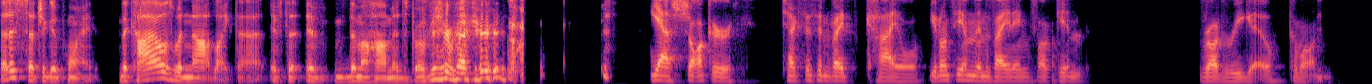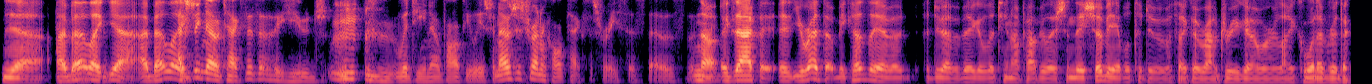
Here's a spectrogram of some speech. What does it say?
That is such a good point. The Kyles would not like that if the if the Mohammeds broke their record. Yeah, shocker. Texas invites Kyle. You don't see him inviting fucking Rodrigo. Come on. Yeah, I bet like yeah, I bet like Actually, no, Texas has a huge Latino population. I was just trying to call Texas racist. The no, thing. exactly. Uh, You're right though, because they have a do have a big Latino population, they should be able to do it with like a Rodrigo or like whatever the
